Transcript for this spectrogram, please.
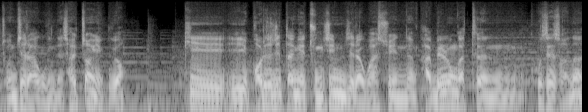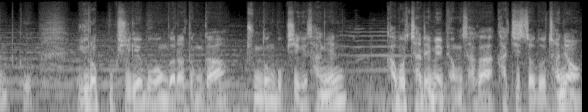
존재를 하고 있는 설정이고요. 특히 이 버려진 땅의 중심지라고 할 수 있는 바빌론 같은 곳에서는 그 유럽 복식의 모험가라든가 중동 복식의 상인, 갑옷 차림의 병사가 같이 있어도 전혀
